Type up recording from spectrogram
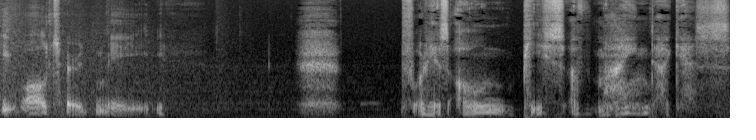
He altered me for his own peace of mind, I guess.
